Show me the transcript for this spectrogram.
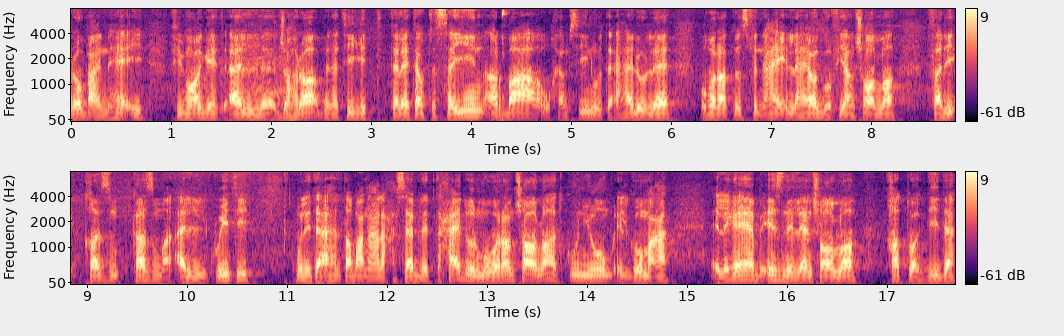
ربع النهائي في مواجهة الجهراء بنتيجة 93 54 وتأهلوا لمباراة نصف النهائي اللي هيواجهوا فيها إن شاء الله فريق كازما الكويتي واللي تأهل طبعا على حساب الاتحاد. والمباراة إن شاء الله هتكون يوم الجمعة اللي جاية بإذن الله إن شاء الله خطوة جديدة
